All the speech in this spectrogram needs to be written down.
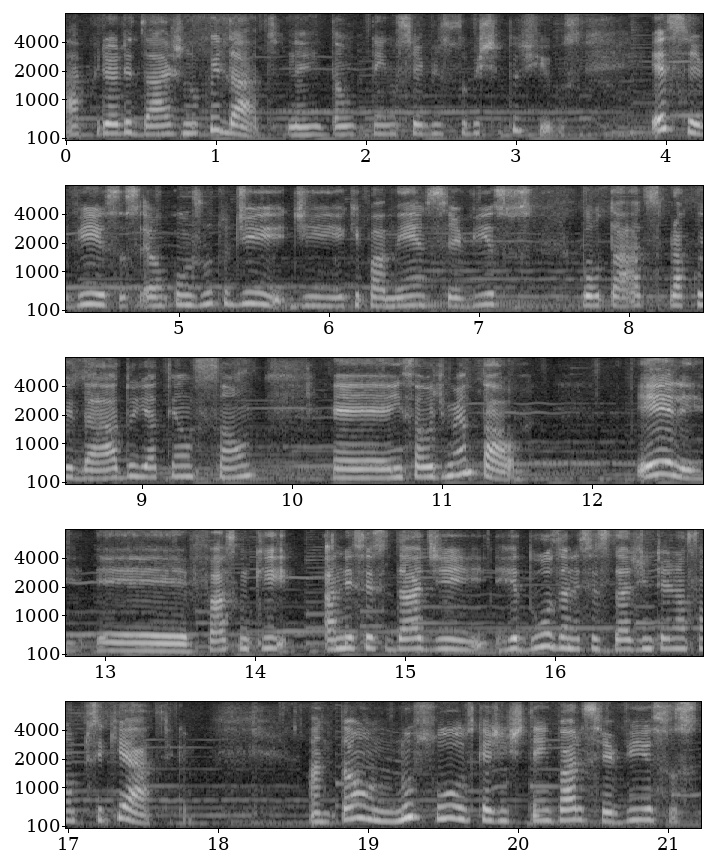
a prioridade no cuidado, né? Então tem os serviços substitutivos. Esses serviços é um conjunto de, de equipamentos, serviços voltados para cuidado e atenção é, em saúde mental. Ele é, faz com que a necessidade reduza a necessidade de internação psiquiátrica. Então, no SUS, que a gente tem vários serviços,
